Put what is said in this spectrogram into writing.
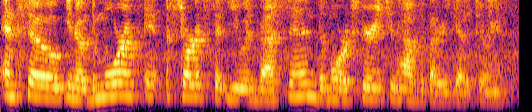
and so, you know, the more uh, startups that you invest in, the more experience you have, the better you get at doing it.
